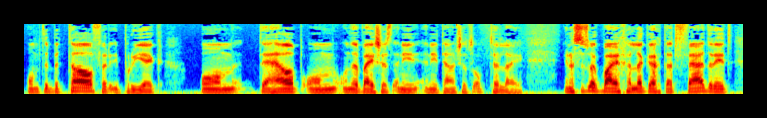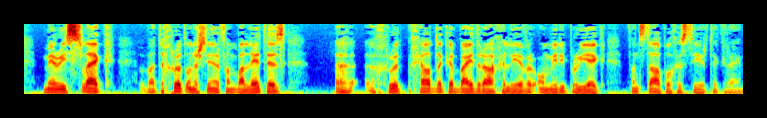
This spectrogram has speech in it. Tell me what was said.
om te betaal vir die projek om te help om onderwysers in die in die townships op te lei. En ons is ook baie gelukkig dat verder het Mary Slack wat 'n groot ondersteuner van ballet is 'n groot geldelike bydrae gelewer om hierdie projek van stapel gestuur te kry.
